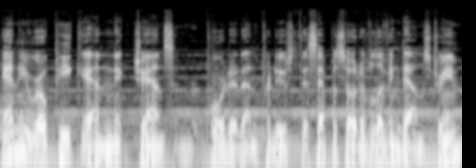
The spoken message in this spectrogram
Annie Ropeik and Nick Janzen reported and produced this episode of Living Downstream.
